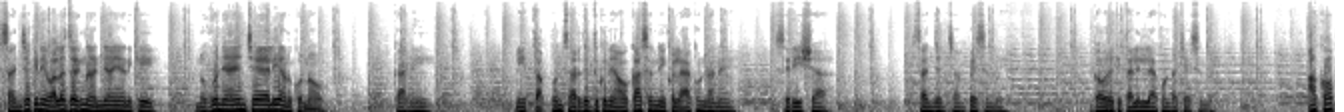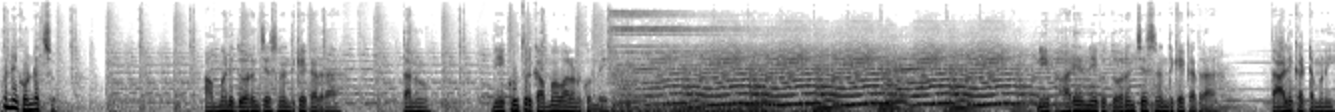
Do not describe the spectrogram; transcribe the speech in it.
సంజయ్కి నీ వల్ల జరిగిన అన్యాయానికి నువ్వు న్యాయం చేయాలి అనుకున్నావు. కానీ నీ తప్పును సరిదిద్దుకునే అవకాశం నీకు లేకుండానే శిరీష సంజయ్ చంపేసింది. గౌరికి తల్లి లేకుండా చేసింది. ఆ కోపం నీకు ఉండొచ్చు. అమ్మని దూరం చేసినందుకే కదరా. తను నీ కూతురికి అమ్మవ్వాలనుకుంది నీ భార్యను నీకు దూరం చేసినందుకే కదరా. తాళి కట్టమని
